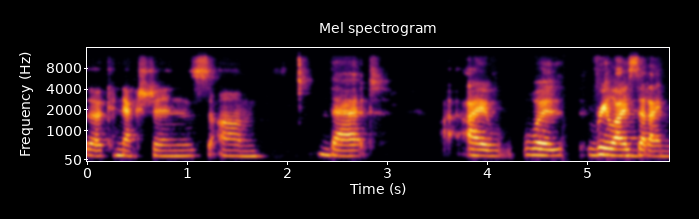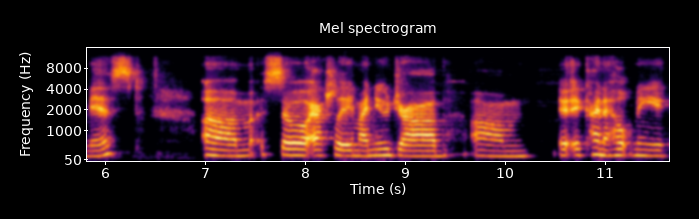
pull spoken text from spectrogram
the connections um that i was realized that i missed. Um so actually my new job um it, it kind of helped me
